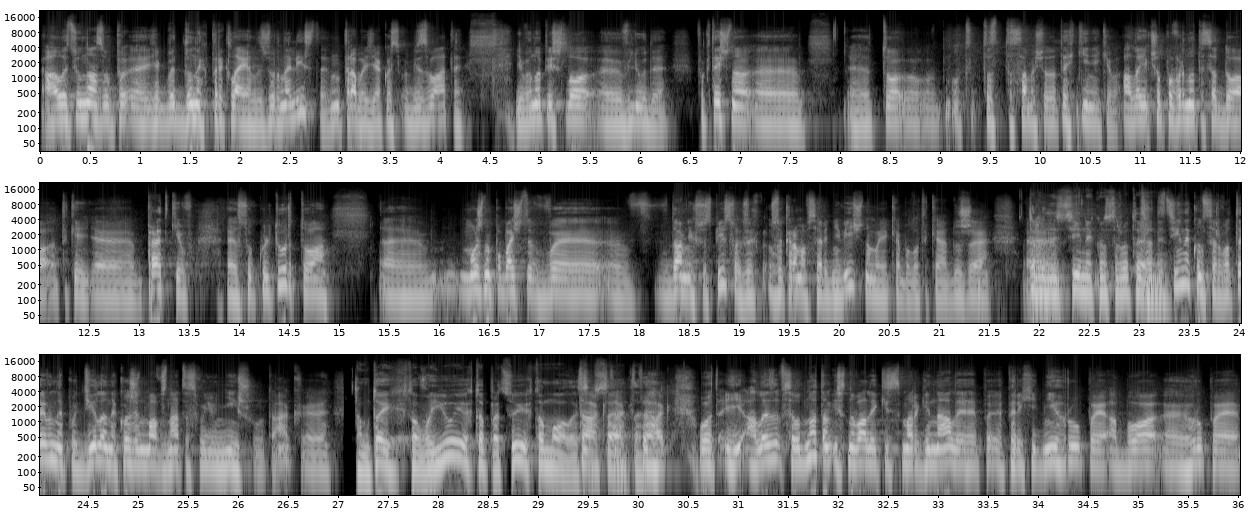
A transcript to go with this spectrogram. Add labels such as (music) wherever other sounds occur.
Але цю назву е, якби до них приклеїли журналісти, ну треба якось обізвати. І воно пішло е, в люди. Фактично, е, то, то, то саме щодо тих кініків. Але якщо повернутися до таких предків субкультур, то можна побачити в, е, в давніх суспільствах, зок- зокрема в середньовічному, яке було таке дуже е, Традиційне, консервативне. традиційне, консервативне, поділене. Кожен мав знати свою нішу. Так? Е, Там той, хто воює, хто працює, хто молиться. так, все, так, так. От і але все одно там існували якісь маргінали, перехідні групи або е, групи, е,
